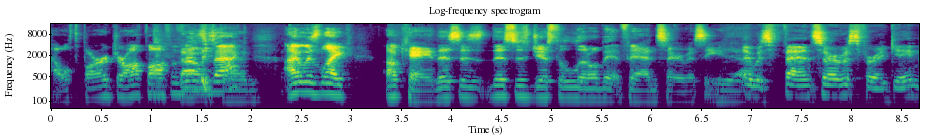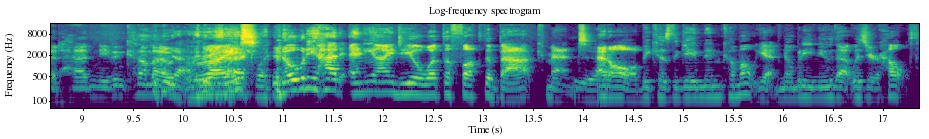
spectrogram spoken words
health bar drop off of That his back, fun. I was like, okay, this is this is just a little bit fan servicey. Yeah. It was fan service for a game that hadn't even come out. Yeah. Right? Exactly. Nobody had any idea what the fuck the back meant Yeah. at all because the game didn't come out yet. Nobody knew that was your health.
